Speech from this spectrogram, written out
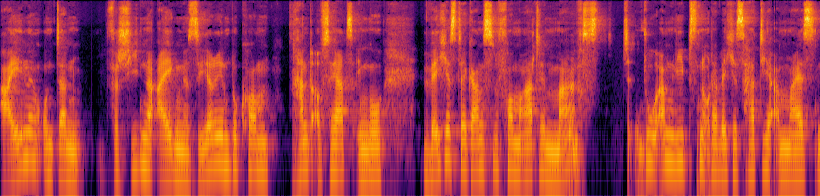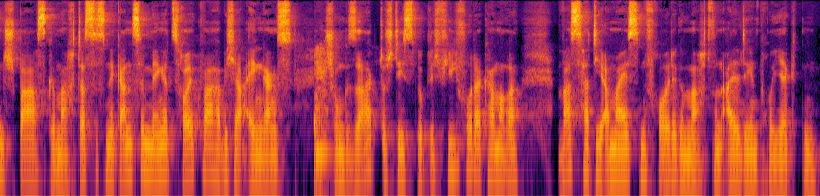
eine und dann verschiedene eigene Serien bekommen. Hand aufs Herz, Ingo. Welches der ganzen Formate machst du am liebsten oder welches hat dir am meisten Spaß gemacht? Dass es eine ganze Menge Zeug war, habe ich ja eingangs schon gesagt. Du stehst wirklich viel vor der Kamera. Was hat dir am meisten Freude gemacht von all den Projekten?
